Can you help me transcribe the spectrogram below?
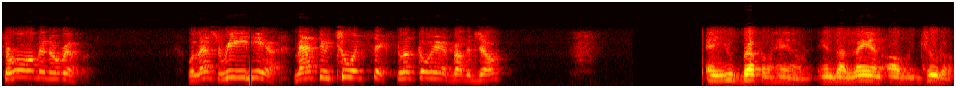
throw him in the river. Well, let's read here Matthew 2 and 6. Let's go ahead, Brother Joe. And you, Bethlehem, in the land of Judah,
